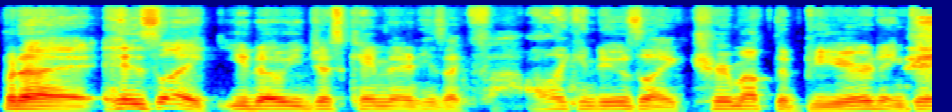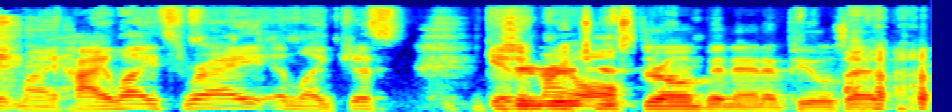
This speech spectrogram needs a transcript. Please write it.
But uh his like, you know, he just came there and he's like, all I can do is like trim up the beard and get my highlights right and like just get it my all. just throwing banana peels at the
